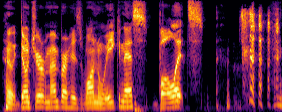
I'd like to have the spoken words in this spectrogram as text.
"Don't you remember his one weakness? Bullets." nice.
